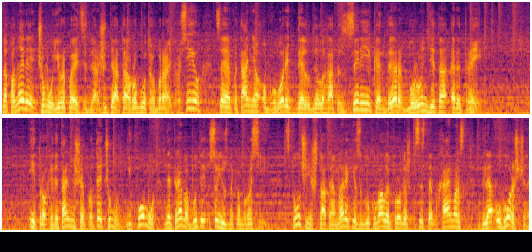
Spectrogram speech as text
на панелі, чому європейці для життя та роботи обирають Росію, це питання обговорять делегати з Сирії, КНДР, Бурунді та Еритреї. І трохи детальніше про те, чому нікому не треба бути союзником Росії. Сполучені Штати Америки заблокували продаж систем Хаймарс для Угорщини.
